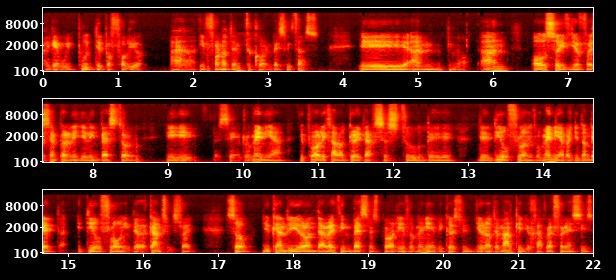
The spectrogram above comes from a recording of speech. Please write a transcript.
again we put the portfolio uh, in front of them to co-invest with us, uh, and you know, and also if you're, for example, an angel investor, let's say in Romania, you probably have a great access to the the deal flow in Romania, but you don't get a deal flow in the other countries, right? So you can do your own direct investments probably in Romania because you, you know the market, you have references,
